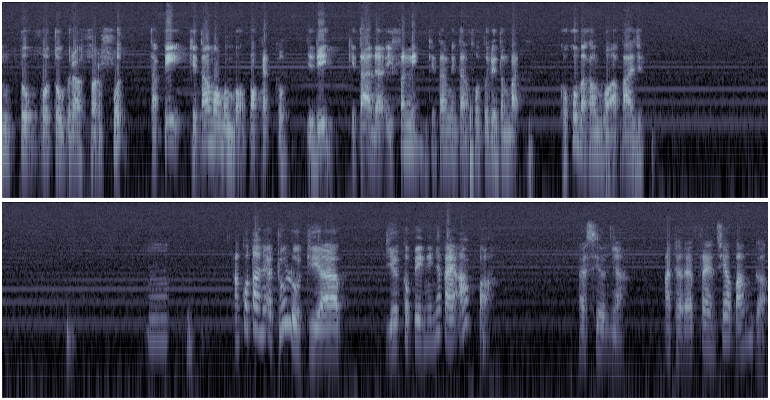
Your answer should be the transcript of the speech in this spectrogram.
untuk fotografer food, tapi kita mau membawa pocket kok. Jadi kita ada event nih, kita minta foto di tempat. Koko bakal bawa apa aja? Aku tanya dulu dia dia kepinginnya kayak apa hasilnya ada referensi apa enggak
